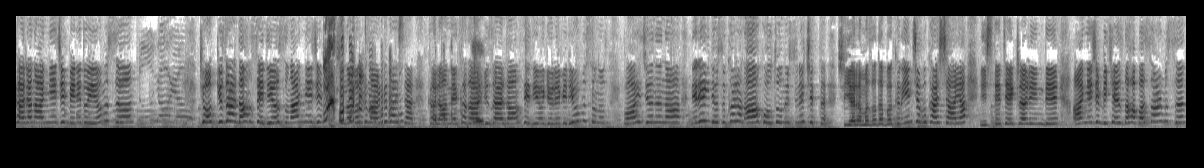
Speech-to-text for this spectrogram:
Karan anneciğim beni duyuyor musun? Çok güzel dans ediyorsun anneciğim. Şuna bakın arkadaşlar. Karan ne kadar güzel dans ediyor görebiliyor musunuz? Vay canına. Nereye gidiyorsun Karan? Aa koltuğun üstüne çıktı. Şu yaramaza da bakın. İn çabuk aşağıya. İşte tekrar indi. Anneciğim bir kez daha basar mısın?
